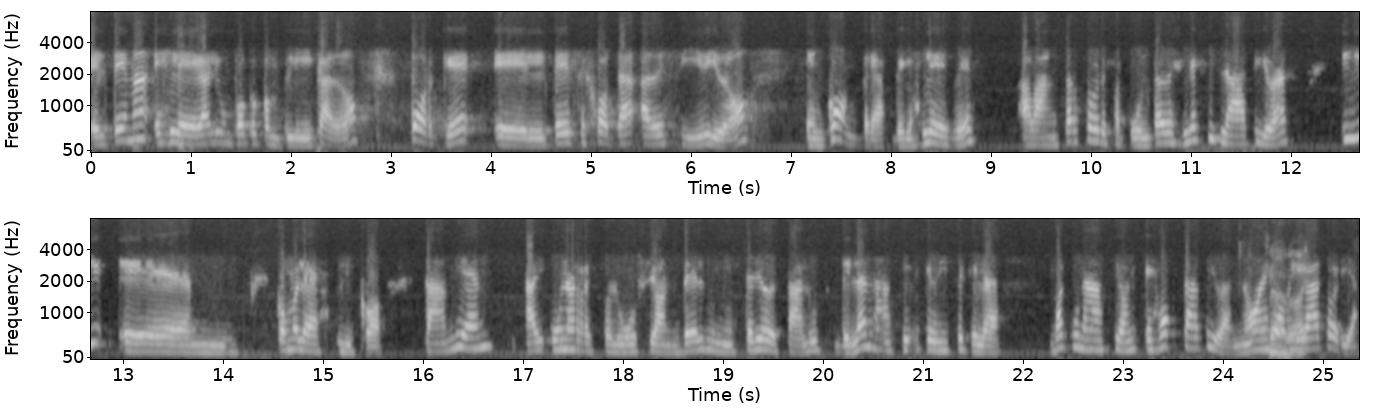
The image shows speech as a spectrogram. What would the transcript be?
el tema es legal y un poco complicado porque el TSJ ha decidido, en contra de las leyes, avanzar sobre facultades legislativas y, eh, ¿cómo le explico? También hay una resolución del Ministerio de Salud de la Nación que dice que la vacunación es optativa, no es Claro, hay- obligatoria.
